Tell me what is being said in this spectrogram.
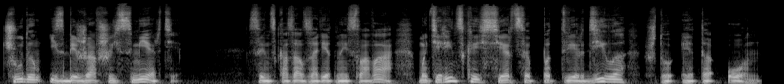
чудом избежавший смерти. Сын сказал заветные слова, материнское сердце подтвердило, что это он.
